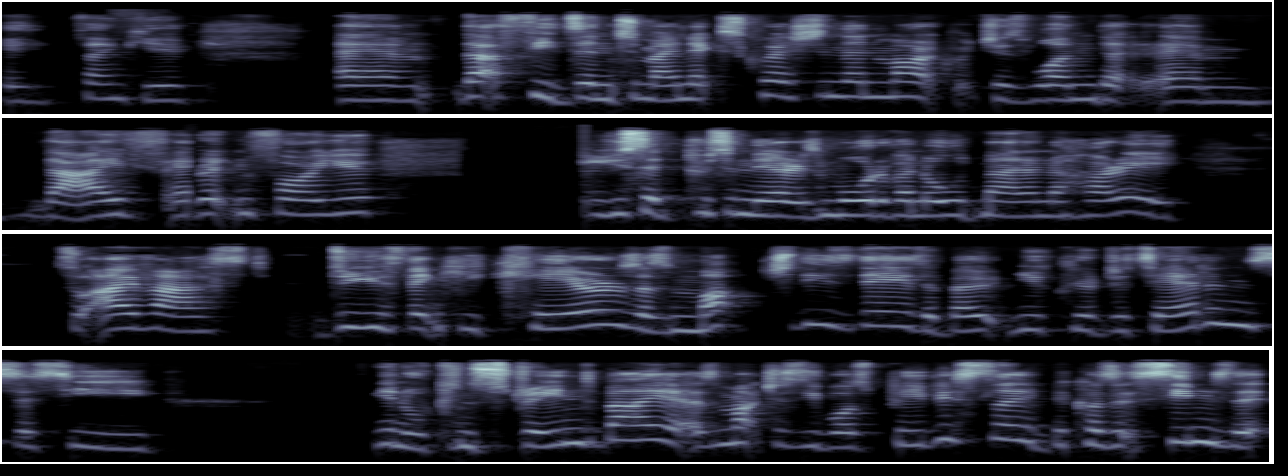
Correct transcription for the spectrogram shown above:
Okay, thank you. Um, that feeds into my next question, then, Mark, which is one that um, that I've uh, written for you. You said Putin there is more of an old man in a hurry. So I've asked, do you think he cares as much these days about nuclear deterrence? Is he, you know, constrained by it as much as he was previously? Because it seems that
